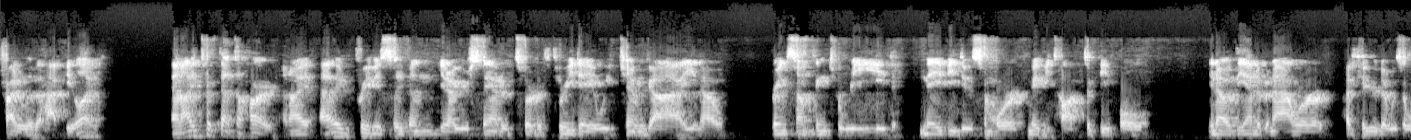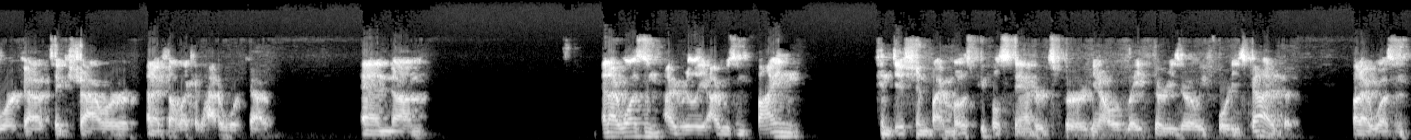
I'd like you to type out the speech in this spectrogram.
try to live a happy life. And I took that to heart. And I, I had previously been, you know, your standard sort of three day a week gym guy, you know, bring something to read, maybe do some work, maybe talk to people. You know, at the end of an hour, I figured it was a workout, take a shower, and I felt like I'd had a workout. And, um, and I wasn't, I really, I was in fine condition by most people's standards for, you know, late 30s, early 40s guy, but, but I wasn't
